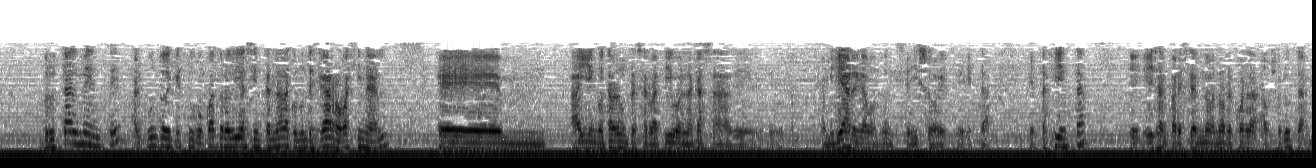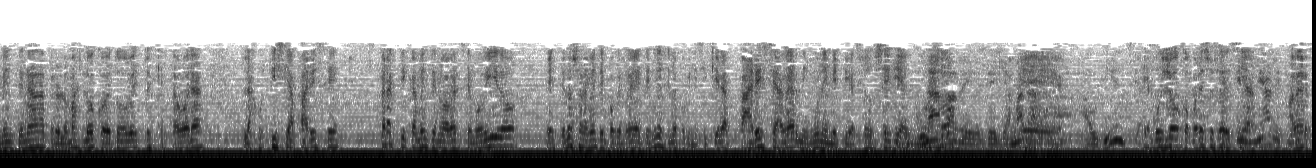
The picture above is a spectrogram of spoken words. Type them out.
brutalmente, al punto de que estuvo cuatro días internada con un desgarro vaginal. Eh, ahí encontraron un preservativo en la casa de, de familiar, digamos, donde se hizo este, esta, esta fiesta. Eh, ella al parecer no, no recuerda absolutamente nada, pero lo más loco de todo esto es que hasta ahora la justicia parece prácticamente no haberse movido, este, no solamente porque no haya tenido, sino porque ni siquiera parece haber ninguna investigación seria en curso. Nada de, de llamar Eh, a audiencia. Es muy loco, por eso yo decía, a ver,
